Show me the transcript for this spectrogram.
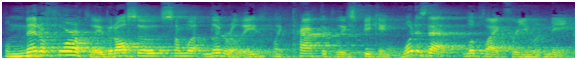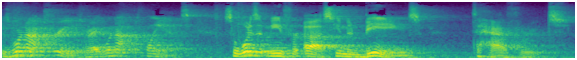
Well, metaphorically, but also somewhat literally, like practically speaking, what does that look like for you and me? Because we're not trees, right? We're not plants. So, what does it mean for us, human beings, to have roots?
